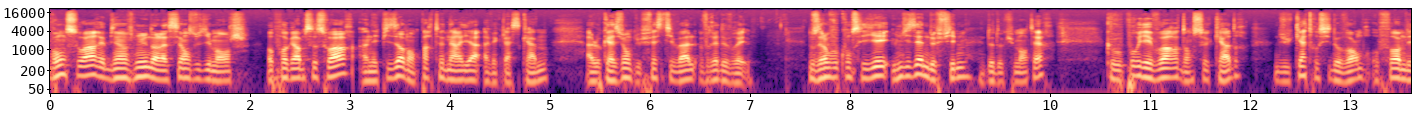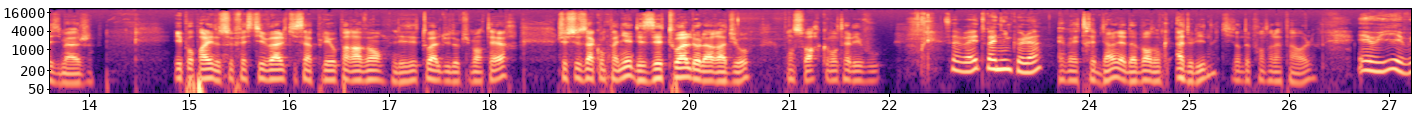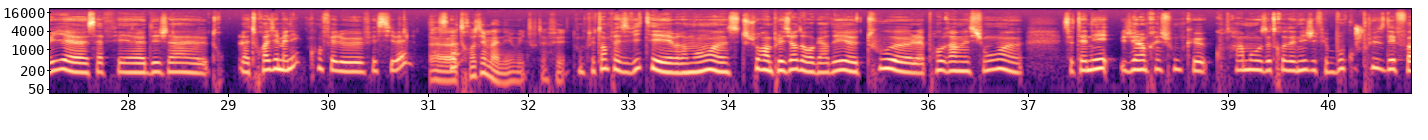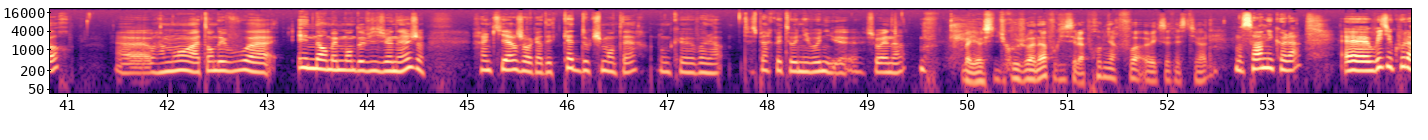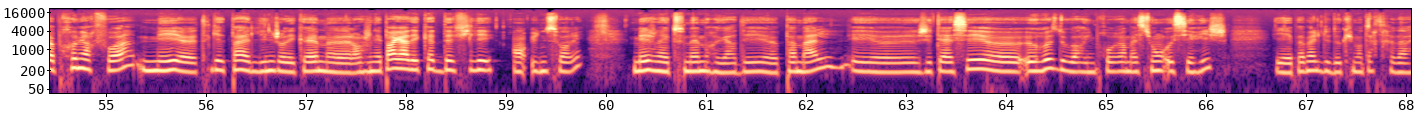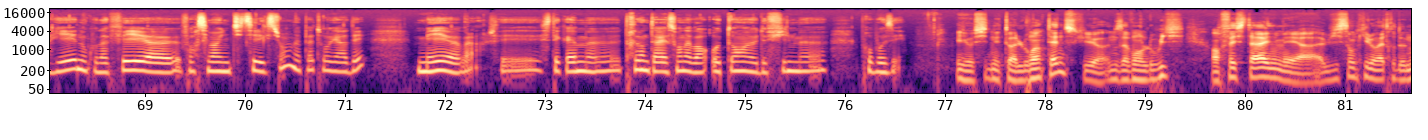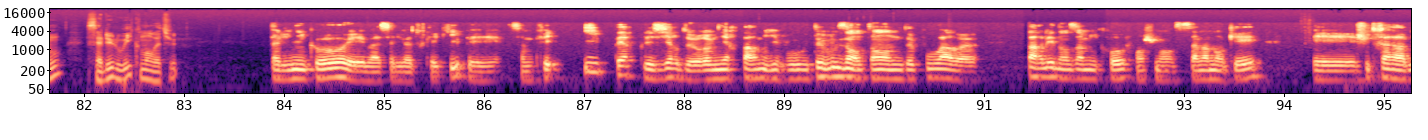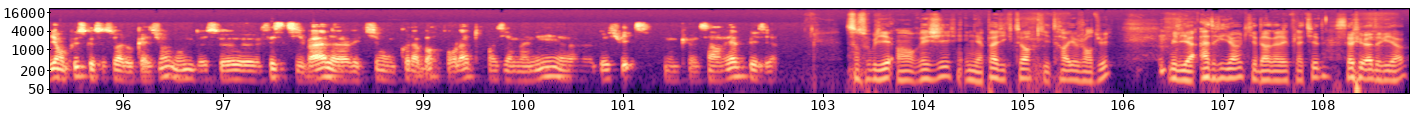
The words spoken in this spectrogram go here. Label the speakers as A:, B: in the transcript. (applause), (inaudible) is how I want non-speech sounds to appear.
A: Bonsoir et bienvenue dans la séance du dimanche. Au programme ce soir, un épisode en partenariat avec la SCAM à l'occasion du festival Vrai de Vrai. Nous allons vous conseiller une dizaine de films de documentaires que vous pourriez voir dans ce cadre du 4 au 6 novembre au Forum des Images. Et pour parler de ce festival qui s'appelait auparavant Les Étoiles du documentaire, je suis accompagné des étoiles de la radio. Bonsoir, comment allez-vous?
B: Ça va et toi Nicolas
A: Eh bien très bien, il y a d'abord donc Adeline qui vient de prendre la parole.
B: Eh oui, et oui, euh, ça fait euh, déjà euh, tro- la troisième année qu'on fait le festival. ça?
A: troisième année, oui, tout à fait.
B: Donc le temps passe vite et vraiment c'est toujours un plaisir de regarder tout la programmation. Cette année, j'ai l'impression que contrairement aux autres années, j'ai fait beaucoup plus d'efforts. Vraiment, attendez-vous à énormément de visionnage. Rien qu'hier, j'ai regardé quatre documentaires. Donc voilà, j'espère que tu es au niveau, Ni- euh, Johanna.
A: Bah, il y a aussi du coup Johanna pour qui c'est la première fois avec ce festival.
C: Bonsoir Nicolas. Euh, oui, du coup, la première fois, mais euh, t'inquiète pas, Adeline, j'en ai quand même. euh, alors, je n'ai pas regardé quatre d'affilée en une soirée, mais j'en ai tout de même regardé euh, pas mal et euh, j'étais assez euh, heureuse de voir une programmation aussi riche. Il y avait pas mal de documentaires très variés, donc on a fait euh, forcément une petite sélection, on n'a pas tout regardé, mais euh, voilà, c'était quand même euh, très intéressant d'avoir autant euh, de films euh, proposés.
A: Et aussi une étoile lointaine, parce que euh, nous avons Louis en FaceTime, mais à 800 km de nous. Salut Louis, comment vas-tu?
D: Salut Nico et bah, salut à toute l'équipe et ça me fait hyper plaisir de revenir parmi vous, de vous entendre, de pouvoir euh, parler dans un micro. Franchement, ça m'a manqué et je suis très ravi en plus que ce soit l'occasion donc de ce festival avec qui on collabore pour la troisième année euh, de suite. Donc c'est un réel plaisir.
A: Sans oublier, en régie, il n'y a pas Victor qui travaille aujourd'hui, mais il y a Adrien qui est derrière les platines. (laughs) Salut Adrien.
